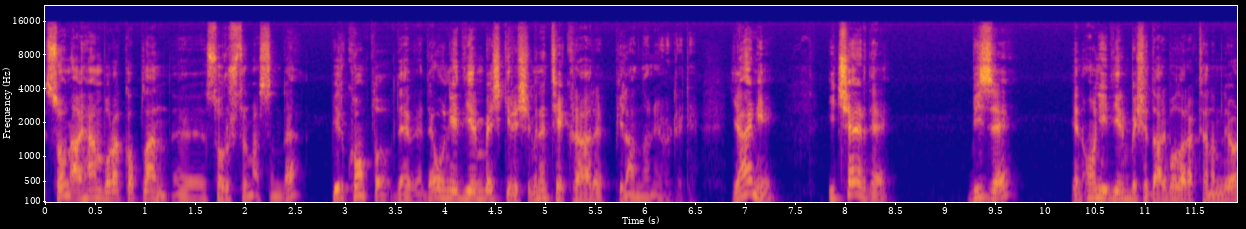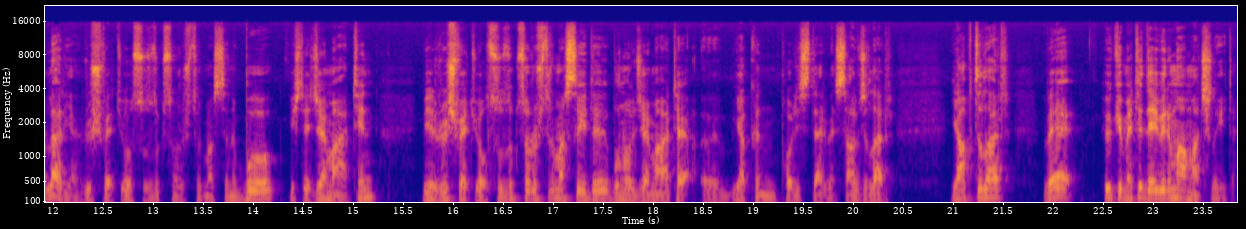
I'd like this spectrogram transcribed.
son Ayhan Burak Koplan e, soruşturmasında bir komplo devrede 17-25 girişiminin tekrarı planlanıyor dedi. Yani içeride bize yani 17-25'i darbe olarak tanımlıyorlar ya rüşvet yolsuzluk soruşturmasını. Bu işte cemaatin bir rüşvet yolsuzluk soruşturmasıydı. Bunu cemaate e, yakın polisler ve savcılar yaptılar ve hükümeti devirme amaçlıydı.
